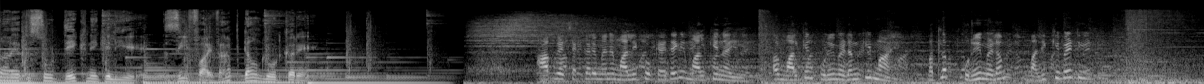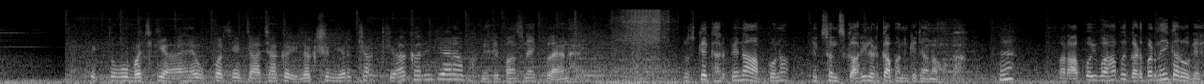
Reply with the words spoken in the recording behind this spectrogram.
पूरा एपिसोड देखने के लिए Z5 ऐप डाउनलोड करें। आपके चक्कर में मैंने मालिक को कहते कि मालकिन आई है और मालकिन पूरी मैडम की माँ है। मतलब पूरी मैडम मालिक की बेटी। है एक तो वो बच गया है ऊपर से चाचा का इलेक्शन यार। क्या क्या करेंगे यार अब मेरे पास ना एक प्लान है। उसके घर पे ना आपको ना एक संस्कारी लड़का बन के जाना होगा। हैं? और आप कोई वहाँ पे गड़बड़ नहीं करोगे?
